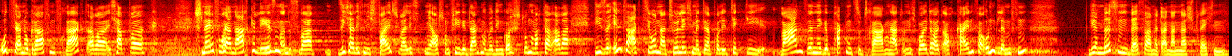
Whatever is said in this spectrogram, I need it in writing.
Ozeanographen fragt. Aber ich habe äh, schnell vorher nachgelesen und es war sicherlich nicht falsch, weil ich mir auch schon viel Gedanken über den Golfstrom gemacht habe. Aber diese Interaktion natürlich mit der Politik, die wahnsinnige Packen zu tragen hat und ich wollte heute auch keinen verunglimpfen, wir müssen besser miteinander sprechen.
